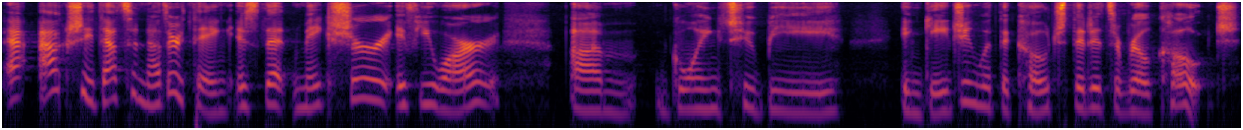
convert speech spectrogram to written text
actually that's another thing is that make sure if you are um, going to be engaging with the coach that it's a real coach,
